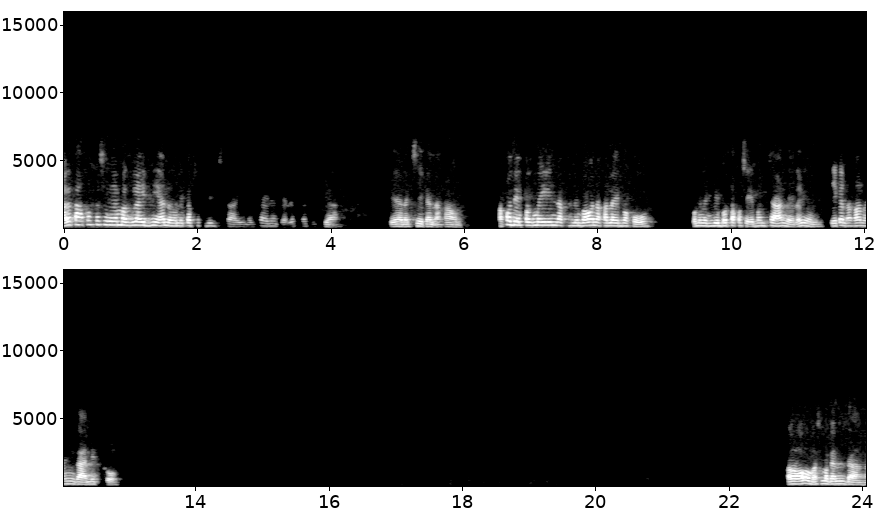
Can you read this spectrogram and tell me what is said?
Katatapos kasi niya mag-live ni ano, ni Kapsat Big Sky, nag-silent LS kasi siya. Kaya nag-second account. Ako din, pag may, halimbawa naka-live ako, pag naglibot ako sa ibang channel, ayun, second account ang gamit ko. Oo, mas maganda.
